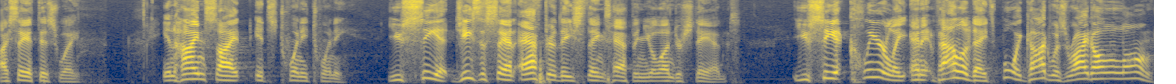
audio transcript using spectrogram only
I say it this way in hindsight, it's 2020. You see it. Jesus said, after these things happen, you'll understand. you see it clearly and it validates boy, God was right all along.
